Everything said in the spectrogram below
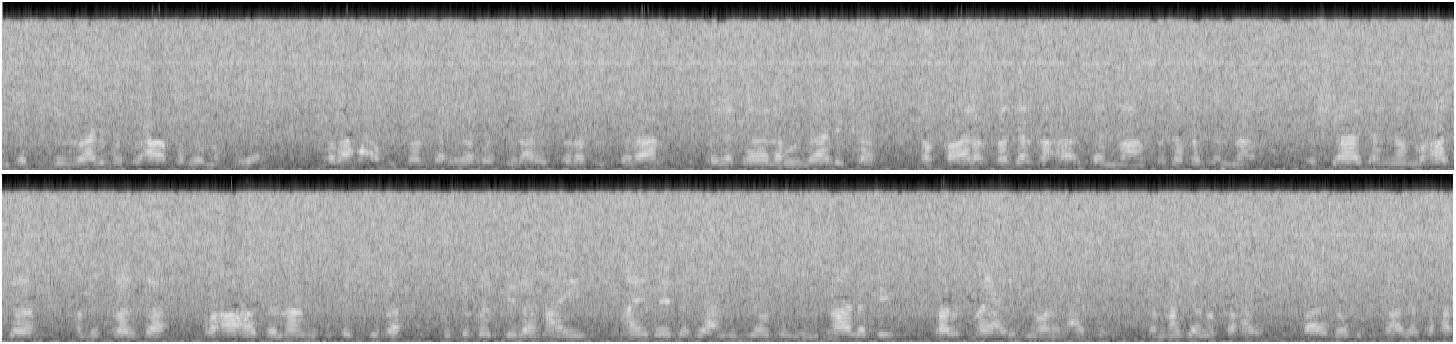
أنت تصير ظالم وتعاقب يوم القيامة. فراح أبو الدرداء إلى الرسول عليه الصلاة والسلام فذكر له ذلك فقال صدق سلمان صدق سلمان الشاهد أن امرأة ابي الدرداء رآها سلمان متكشفه متفضله ما هي ما هي بيدك يعني الزوج ما لك؟ قالت ما يعرفني وأنا اعرفه لما جاء نصح قال زوجتك عليك حق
